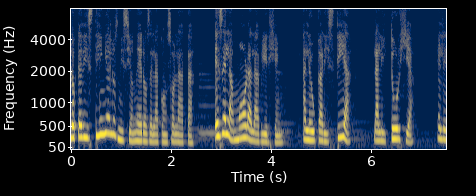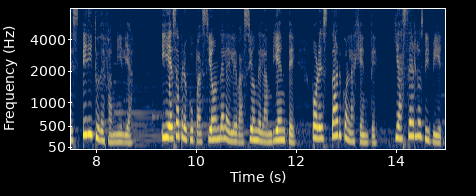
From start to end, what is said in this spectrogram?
Lo que distingue a los misioneros de la Consolata es el amor a la Virgen, a la Eucaristía, la liturgia, el espíritu de familia y esa preocupación de la elevación del ambiente por estar con la gente y hacerlos vivir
